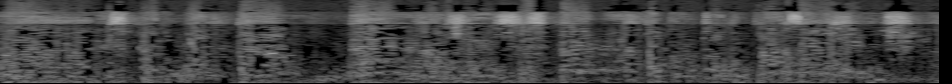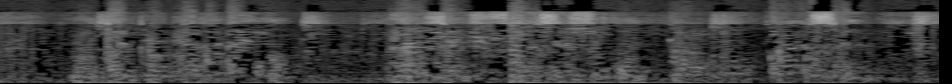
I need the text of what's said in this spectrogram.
uh, experimentar, né? A gente experimenta com todo prazer, gente. Não tem problema nenhum. A gente faz isso com todo prazer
